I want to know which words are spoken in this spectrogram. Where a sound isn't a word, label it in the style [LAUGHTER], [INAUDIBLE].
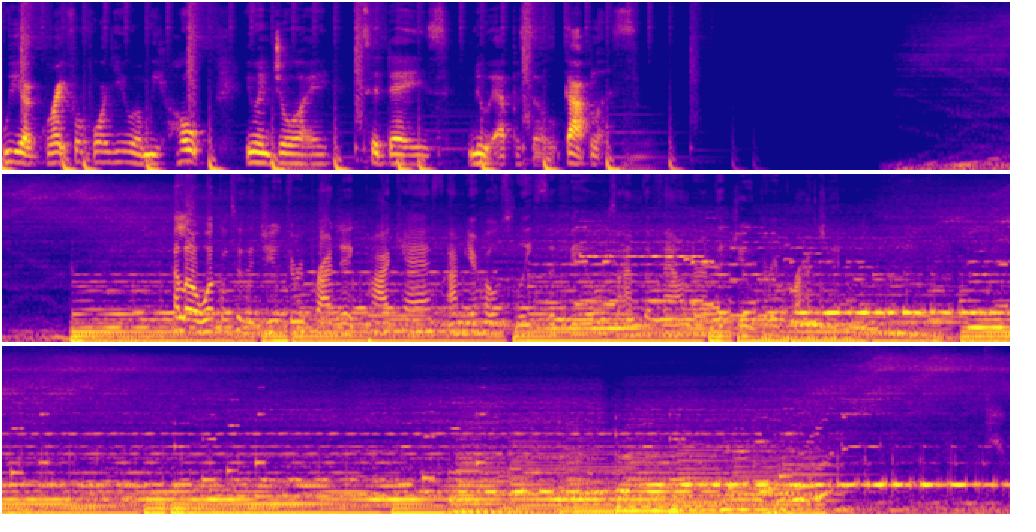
We are grateful for you and we hope you enjoy today's new episode. God bless. Hello, welcome to the Jude 3 Project podcast. I'm your host, Lisa Fields. I'm the founder of the Jude 3 Project.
